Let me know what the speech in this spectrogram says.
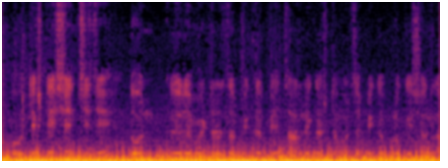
बहुतेक स्टेशनची जे दोन किलोमीटरचा पिकअप आहे चालू आहे कस्टमरच्या पिकअप लोकेशनला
